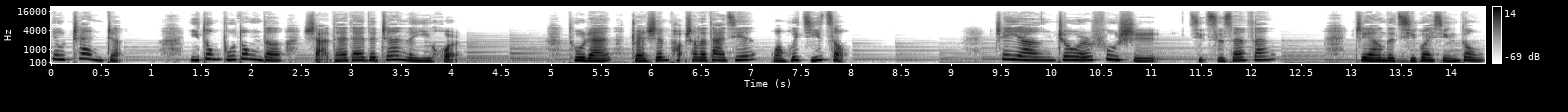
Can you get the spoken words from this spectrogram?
又站着。一动不动的，傻呆呆的站了一会儿，突然转身跑上了大街，往回急走。这样周而复始，几次三番，这样的奇怪行动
